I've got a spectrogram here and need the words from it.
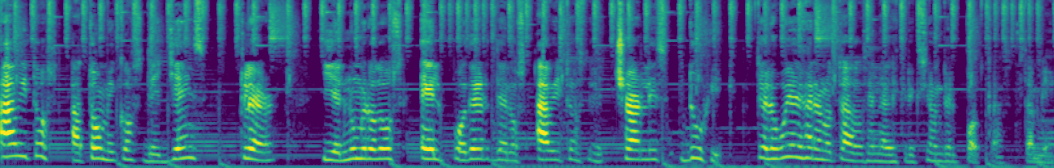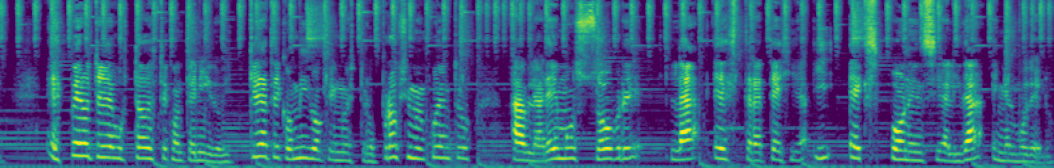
Hábitos Atómicos de James Clear y el número dos El Poder de los Hábitos de Charles Duhigg. Te los voy a dejar anotados en la descripción del podcast también. Espero te haya gustado este contenido y quédate conmigo que en nuestro próximo encuentro hablaremos sobre la estrategia y exponencialidad en el modelo.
